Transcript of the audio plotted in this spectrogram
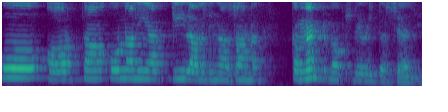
ਉਹ ਔਰਤਾਂ ਉਹਨਾਂ ਦੀਆਂ ਕੀ ਲੱਗਦੀਆਂ ਸਨ, ਕਮੈਂਟ ਬਾਕਸ ਦੇ ਵਿੱਚ ਦੱਸਿਆ ਜੀ।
